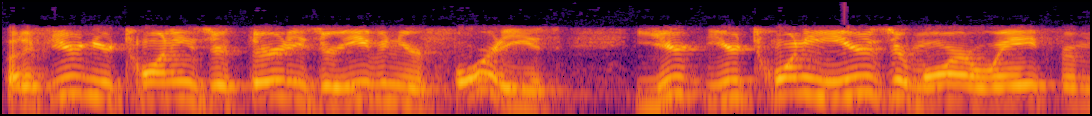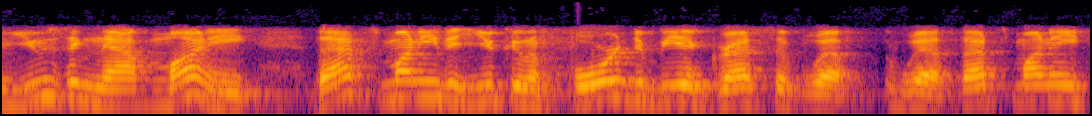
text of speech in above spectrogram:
But if you're in your 20s or 30s or even your 40s, you're you're 20 years or more away from using that money. That's money that you can afford to be aggressive with. With that's money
